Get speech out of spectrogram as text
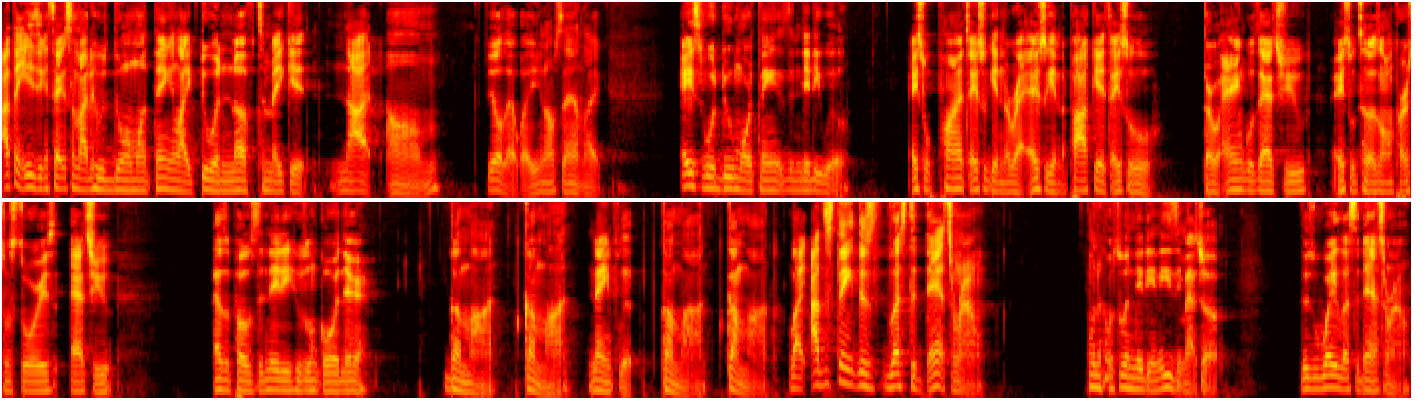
I think Easy can take somebody who's doing one thing and like do enough to make it not um feel that way. You know what I'm saying? Like Ace will do more things than Nitty will. Ace will punch. Ace will get in the Ace will get in the pockets. Ace will throw angles at you. Ace will tell his own personal stories at you as opposed to Nitty, who's gonna go in there, gun line, gun line, name flip, gun line, gun line. Like I just think there's less to dance around when it comes to a Nitty and Easy matchup. There's way less to dance around.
